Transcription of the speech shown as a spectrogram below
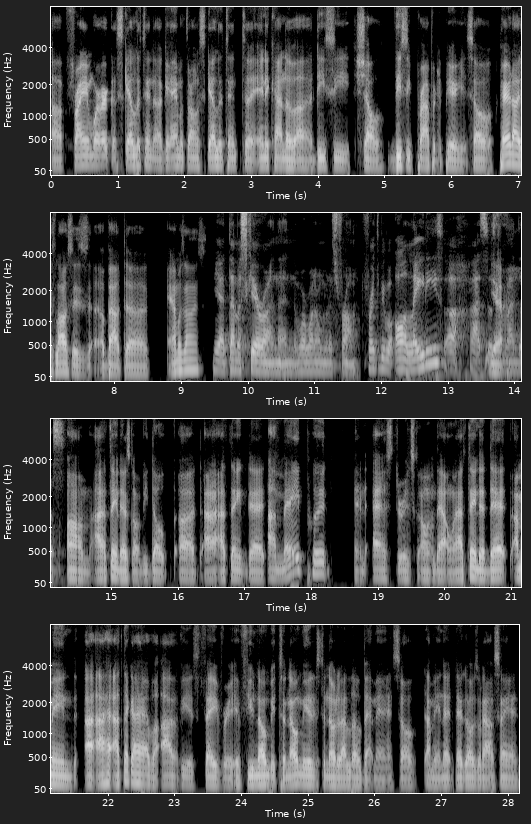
a framework, a skeleton, a Game of Thrones skeleton to any kind of uh, DC show, DC property, period. So Paradise Lost is about the Amazons. Yeah, Themyscira, and then where Wonder Woman is from. For it to be with all ladies, oh, that's just yeah. tremendous. Um, I think that's gonna be dope. Uh, I, I think that I may put an asterisk on that one. I think that that I mean I, I, I think I have an obvious favorite. If you know me, to know me is to know that I love Batman. So I mean that that goes without saying.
